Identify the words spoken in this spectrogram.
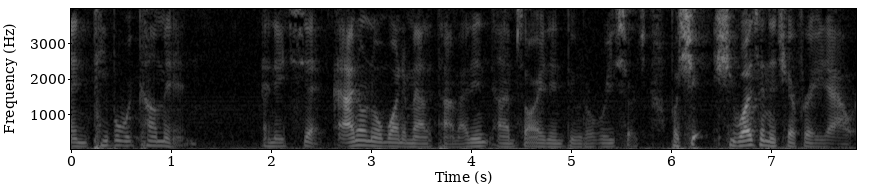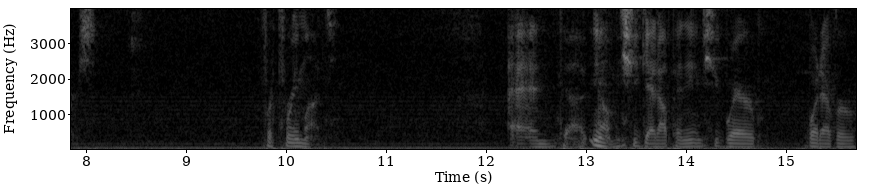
and people would come in and they'd sit. I don't know what amount of time. I didn't I'm sorry I didn't do the research. But she she was in the chair for eight hours for three months. And uh, you know, she'd get up and she'd wear whatever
